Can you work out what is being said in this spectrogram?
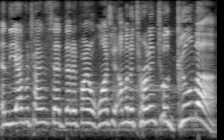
and the advertisement said that if I don't watch it, I'm gonna turn into a Goomba.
